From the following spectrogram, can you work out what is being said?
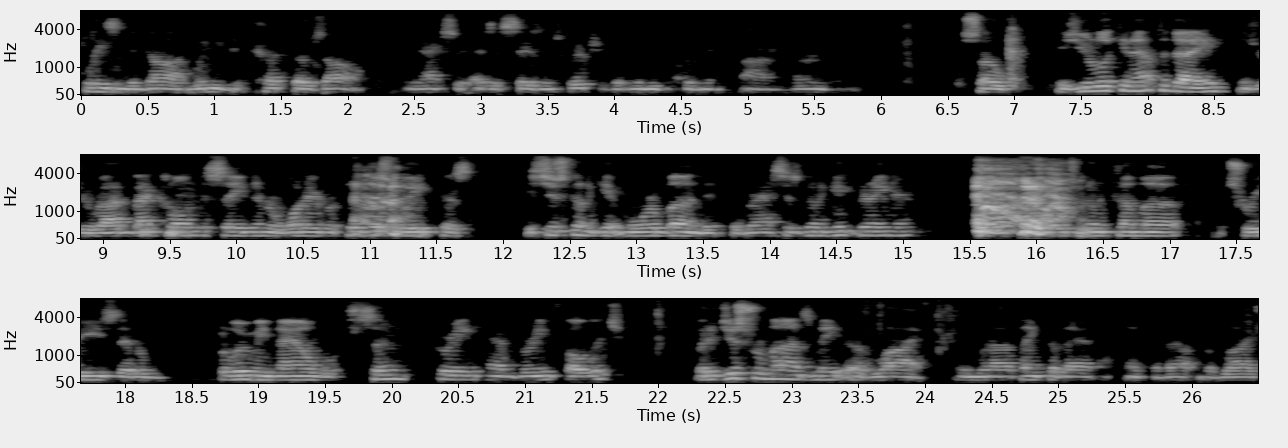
pleasing to God, we need to cut those off. And actually, as it says in Scripture, that we need to put them in the fire and burn them. So, as you're looking out today, as you're riding back home this evening or whatever through this week, because it's just going to get more abundant. The grass is going to get greener. The flowers are going to come up. The trees that are blooming now will soon green have green foliage. But it just reminds me of life. And when I think of that, I think about the life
